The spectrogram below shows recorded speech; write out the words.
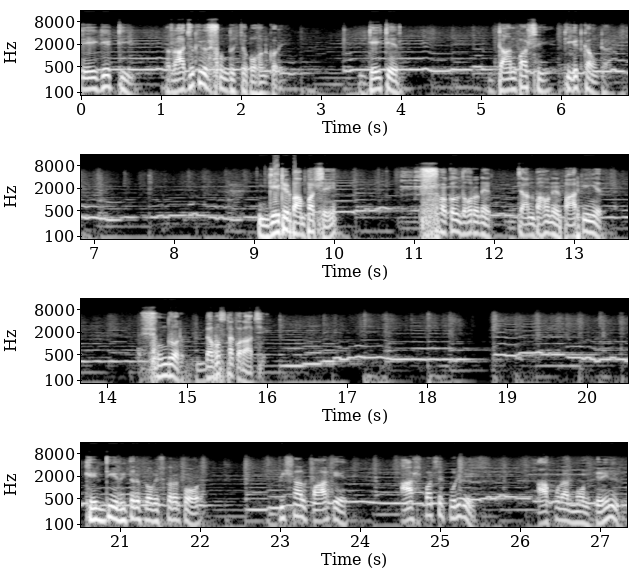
এই গেটটি রাজকীয় সৌন্দর্য বহন করে। গেটের ডান পাশে টিকিট কাউন্টার। গেটের বাম পাশে সকল ধরনের যানবাহনের পার্কিংয়ের সুন্দর ব্যবস্থা করা আছে। গেট দিয়ে ভিতরে প্রবেশ করার পর বিশাল পার্কের আশপাশের পরিবেশ আপনার মন কেড়ে নেবে।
